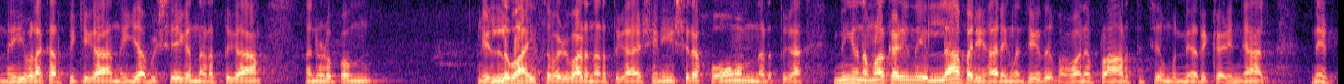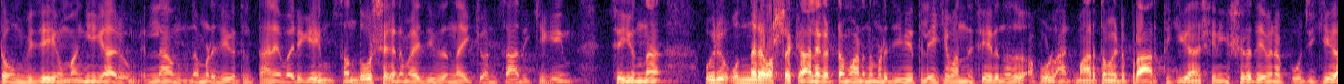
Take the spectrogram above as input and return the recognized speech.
നെയ്വിളക്കർപ്പിക്കുക നെയ്യ് അഭിഷേകം നടത്തുക. അതിനോടൊപ്പം എള്ളു പായസ വഴിപാട് നടത്തുക ശനീശ്വര ഹോമം നടത്തുക എന്നിങ്ങനെ നമ്മളാൽ കഴിയുന്ന എല്ലാ പരിഹാരങ്ങളും ചെയ്ത് ഭഗവാനെ പ്രാർത്ഥിച്ച് മുന്നേറിക്കഴിഞ്ഞാൽ നേട്ടവും വിജയവും അംഗീകാരവും എല്ലാം നമ്മുടെ ജീവിതത്തിൽ തന്നെ വരികയും സന്തോഷകരമായ ജീവിതം നയിക്കുവാൻ സാധിക്കുകയും ചെയ്യുന്ന ഒരു ഒന്നര വർഷ കാലഘട്ടമാണ് നമ്മുടെ ജീവിതത്തിലേക്ക് വന്നു ചേരുന്നത്. അപ്പോൾ ആത്മാർത്ഥമായിട്ട് പ്രാർത്ഥിക്കുക ശനീശ്വര ദേവനെ പൂജിക്കുക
